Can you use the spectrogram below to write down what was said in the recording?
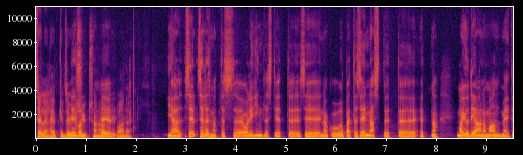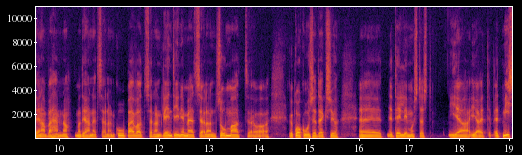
sellel hetkel see üks, üks vaade? ja sel-, selles mõttes oli kindlasti, et see nagu õpetas ennast, et, et noh. ma ju tean oma andmeid enam-vähem, noh, ma tean, et seal on kuupäevad, seal on kliendi nimed, seal on summad, kogused, eks ju, tellimustest ja, ja et, et mis,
